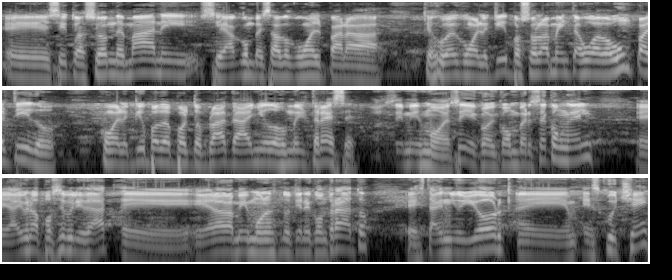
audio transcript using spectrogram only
eh, situación de Mani, se ha conversado con él para que juegue con el equipo. Solamente ha jugado un partido con el equipo de Puerto Plata año 2013. Sí mismo es, sí, conversé con él, eh, hay una posibilidad, eh, él ahora mismo no, tiene contrato, está en New York, escuché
